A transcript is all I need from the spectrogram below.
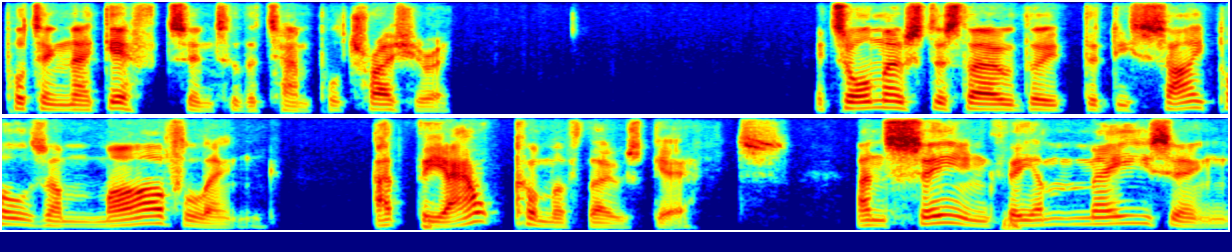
putting their gifts into the temple treasury. It's almost as though the, the disciples are marveling at the outcome of those gifts and seeing the amazing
